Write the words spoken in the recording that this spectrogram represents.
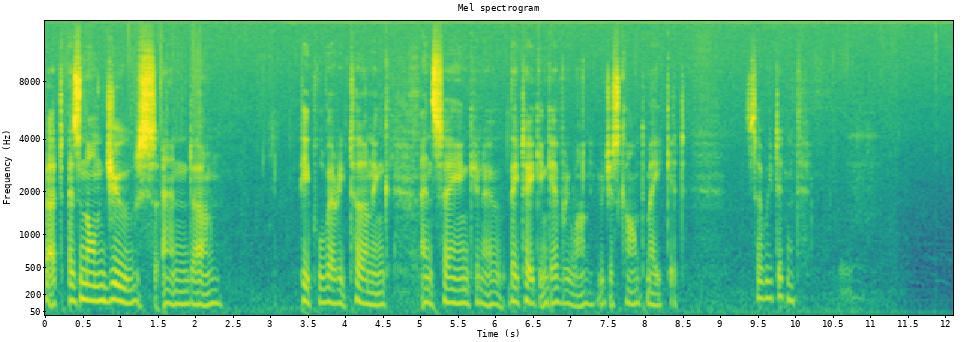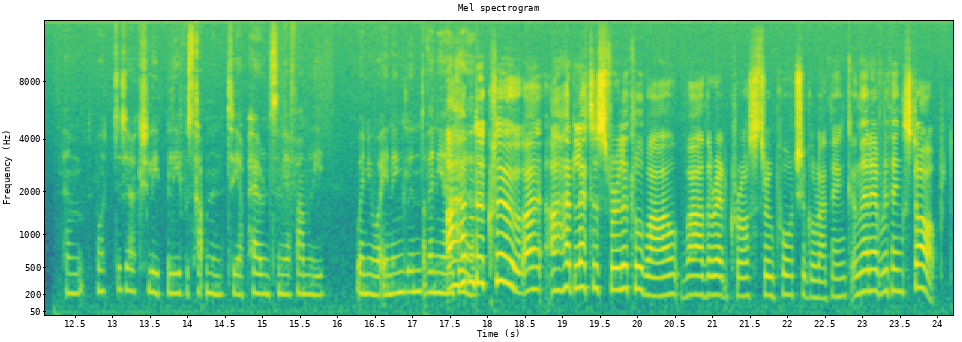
but as non Jews and um, people were returning and saying, you know, they're taking everyone, you just can't make it. So we didn't. Um, what did you actually believe was happening to your parents and your family when you were in England? Have any idea? I hadn't a clue. I, I had letters for a little while via the Red Cross through Portugal, I think, and then everything stopped.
